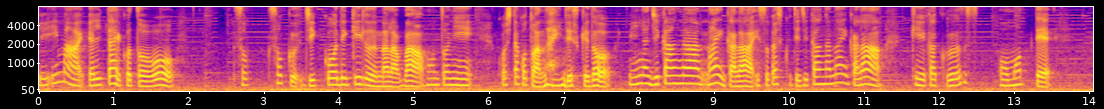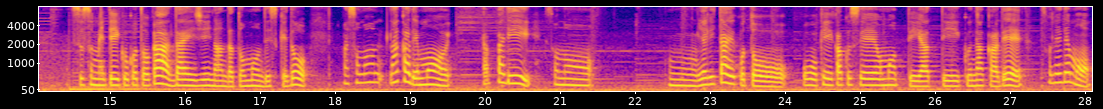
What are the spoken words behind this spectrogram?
で今やりたいことを即実行できるならば本当に越したことはないんですけどみんな時間がないから忙しくて時間がないから計画を持って進めていくことが大事なんだと思うんですけど、まあ、その中でもやっぱりその、うん、やりたいことを計画性を持ってやっていく中でそれでも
